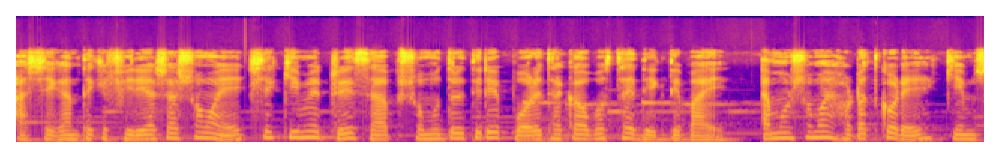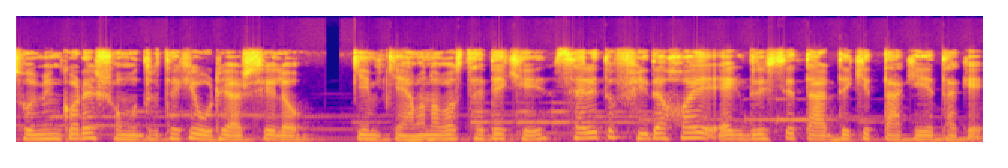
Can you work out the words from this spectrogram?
আর সেখান থেকে ফিরে আসার সময়ে সে কিমের ড্রেস আপ সমুদ্র তীরে পরে থাকা অবস্থায় দেখতে পায়। এমন সময় হঠাৎ করে কিম সুইমিং করে সমুদ্র থেকে উঠে আসছিল। কিমকে এমন অবস্থায় দেখে স্যারি তো ফিদা হয়ে এক দৃশ্যে তার দিকে তাকিয়ে থাকে।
